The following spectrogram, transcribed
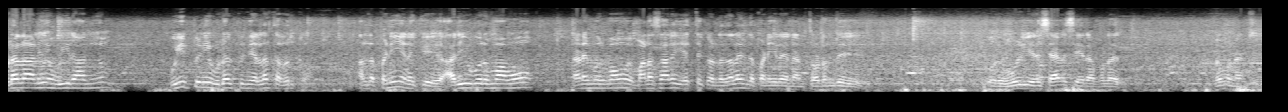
உடலாலையும் உயிராலையும் உயிர்ப்பிணி உடற்பிணி எல்லாம் தவிர்க்கலாம். அந்த பணி எனக்கு அறிவுபூர்வமாகவும் நடைமுறைமாகவும் மனசார ஏற்றுக்கொண்டதால் இந்த பணியில் நான் தொடர்ந்து ஒரு ஊழியரை சேவை செய்கிற போல இருக்கு. ரொம்ப நன்றி.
